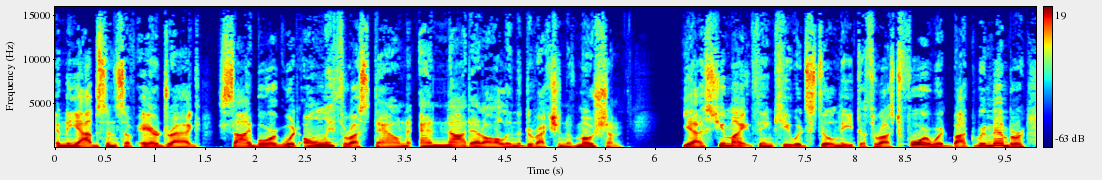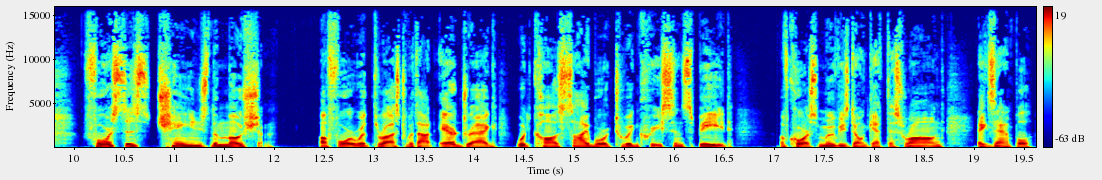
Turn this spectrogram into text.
In the absence of air drag, Cyborg would only thrust down and not at all in the direction of motion. Yes, you might think he would still need to thrust forward, but remember, forces change the motion. A forward thrust without air drag would cause Cyborg to increase in speed. Of course, movies don't get this wrong. Example,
